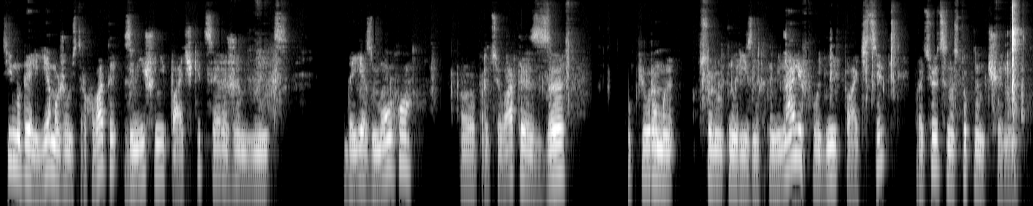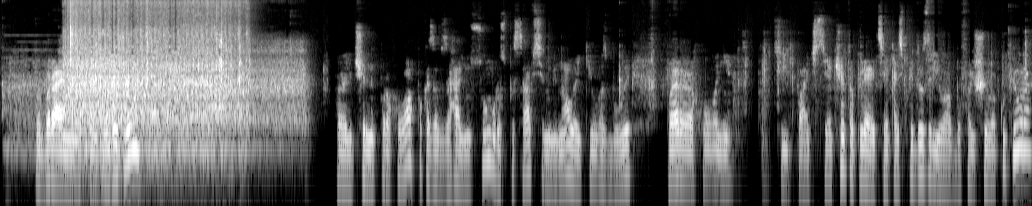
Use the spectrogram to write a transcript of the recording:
В цій моделі є можливість рахувати змішані пачки. Це режим Mix, дає змогу е, працювати з купюрами абсолютно різних номіналів в одній пачці. Працює це наступним чином. Вибираємо відповідний режим. Е, Лічильник порахував, показав загальну суму, розписав всі номінали, які у вас були перераховані в цій пачці. Якщо трапляється якась підозріла або фальшива купюра,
